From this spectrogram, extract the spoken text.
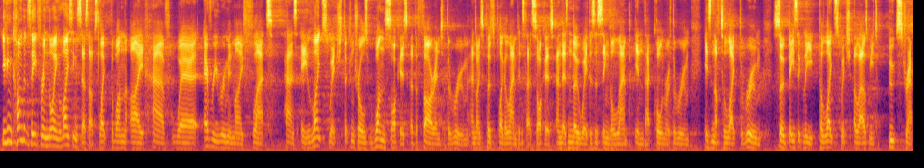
You can compensate for annoying lighting setups like the one that I have where every room in my flat has a light switch that controls one socket at the far end of the room, and I'm supposed to plug a lamp into that socket, and there's no way there's a single lamp in that corner of the room is enough to light the room. So basically, the light switch allows me to bootstrap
